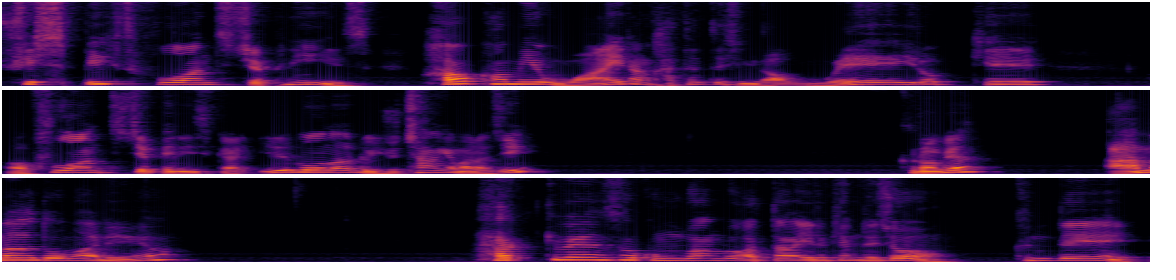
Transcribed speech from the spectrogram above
she speaks fluent Japanese? How come이 why랑 같은 뜻입니다. 왜 이렇게 어, fluent Japanese가 일본어를 유창하게 말하지? 그러면 아마도 말이에요. 학교에서 공부한 것 같다 이렇게 하면 되죠. 근데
